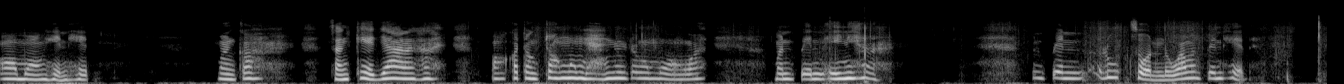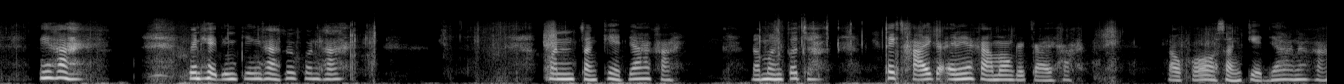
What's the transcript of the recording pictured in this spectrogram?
ออมองเห็นเห็ด มันก็สังเกตยากนะคะอ๋อก็จ้องจ้องมองมองจ้องมองว่า มันเป็นไอ้นี่ย มันเป็นลูกสนหรือว่ามันเป็นเห็ด นี่ค่ะ เป็นเห็ดจริงๆค่ะ ทุกคนคะมันสังเกตยากค่ะ แล้วมันก็จะคล้ายๆกับไอ้นี่ค่ะ มองไกลๆค่ะ เราก็สังเกตยากนะคะ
